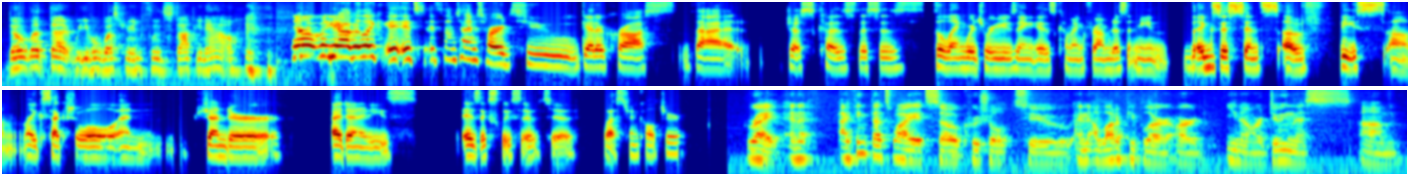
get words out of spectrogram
don't let that evil Western influence stop you now. No, but yeah, but like it, it's it's sometimes hard to get across that just because this is the language we're using is coming from doesn't mean the existence of these um, like sexual and gender identities is exclusive to Western culture. Right, and I- think that's why it's so crucial to, and a lot of people are, are you know, are doing this um,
